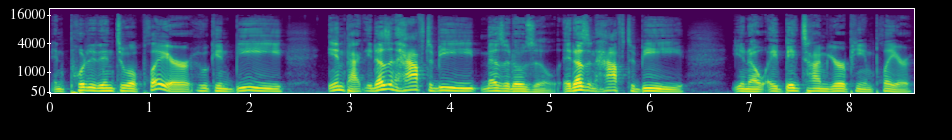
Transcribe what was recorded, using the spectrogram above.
and put it into a player who can be impact. It doesn't have to be Mesut Ozil. It doesn't have to be you know a big time European player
